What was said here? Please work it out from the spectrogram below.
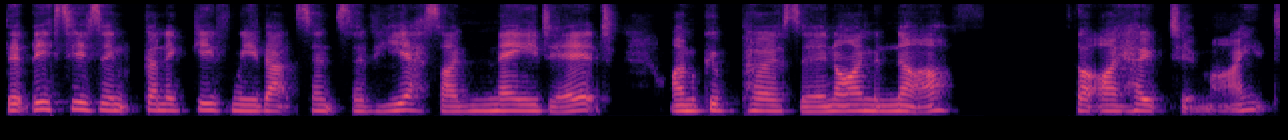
that this isn't going to give me that sense of, yes, I've made it. I'm a good person. I'm enough that I hoped it might.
